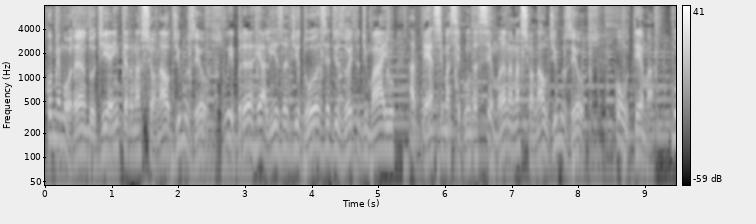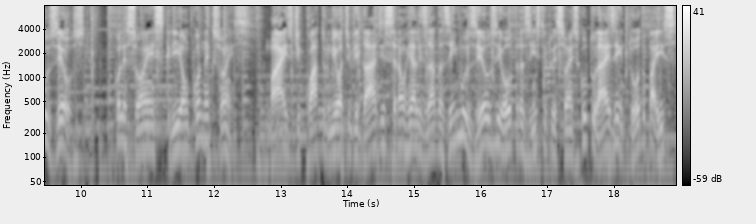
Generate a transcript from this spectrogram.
Comemorando o Dia Internacional de Museus, o IBRAM realiza de 12 a 18 de maio a 12ª Semana Nacional de Museus, com o tema Museus, coleções criam conexões. Mais de 4 mil atividades serão realizadas em museus e outras instituições culturais em todo o país.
